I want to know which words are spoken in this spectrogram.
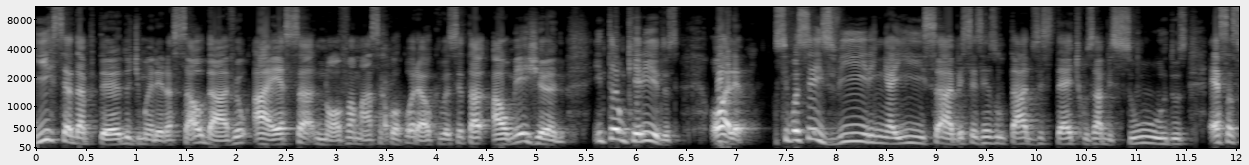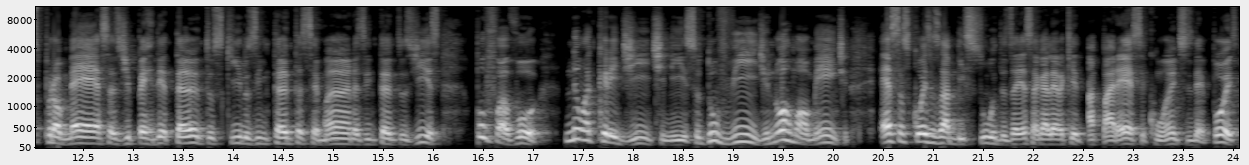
ir se adaptando de maneira saudável a essa nova massa corporal que você está almejando. Então, queridos, olha, se vocês virem aí, sabe, esses resultados estéticos absurdos, essas promessas de perder tantos quilos em tantas semanas, em tantos dias, por favor, não acredite nisso, duvide. Normalmente, essas coisas absurdas aí, essa galera que aparece com antes e depois,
